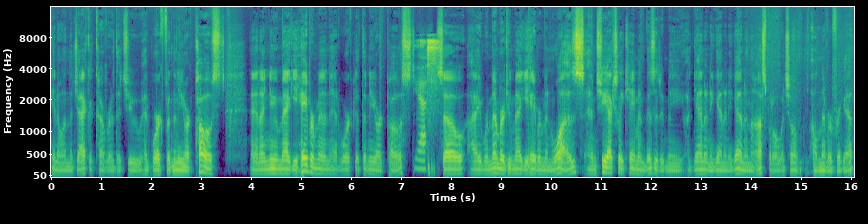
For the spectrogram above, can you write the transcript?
you know on the jacket cover that you had worked for the New York Post, and I knew Maggie Haberman had worked at the New York Post. Yes. So I remembered who Maggie Haberman was, and she actually came and visited me again and again and again in the hospital, which I'll I'll never forget.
